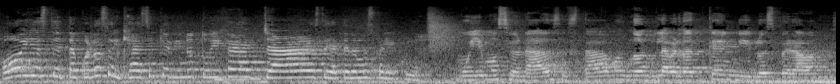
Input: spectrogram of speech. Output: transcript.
oye, este, ¿te acuerdas del casting que vino tu hija? Ya, este, ya tenemos película. Muy emocionados estábamos, no, la verdad que ni lo esperábamos.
